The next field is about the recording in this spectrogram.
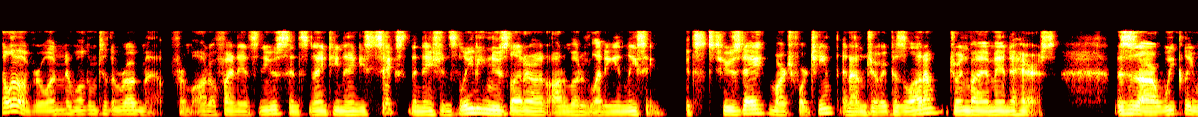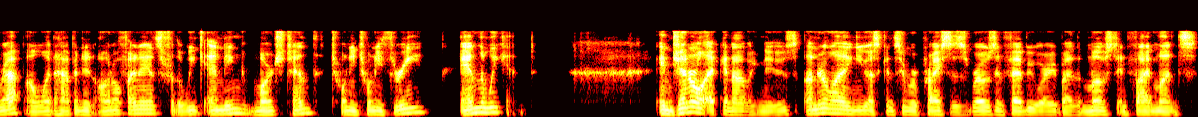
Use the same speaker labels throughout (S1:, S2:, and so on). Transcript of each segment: S1: Hello, everyone, and welcome to the Roadmap from Auto Finance News since 1996, the nation's leading newsletter on automotive lending and leasing. It's Tuesday, March 14th, and I'm Joey Pizzolato, joined by Amanda Harris. This is our weekly wrap on what happened in auto finance for the week ending March 10th, 2023, and the weekend. In general economic news, underlying U.S. consumer prices rose in February by the most in five months.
